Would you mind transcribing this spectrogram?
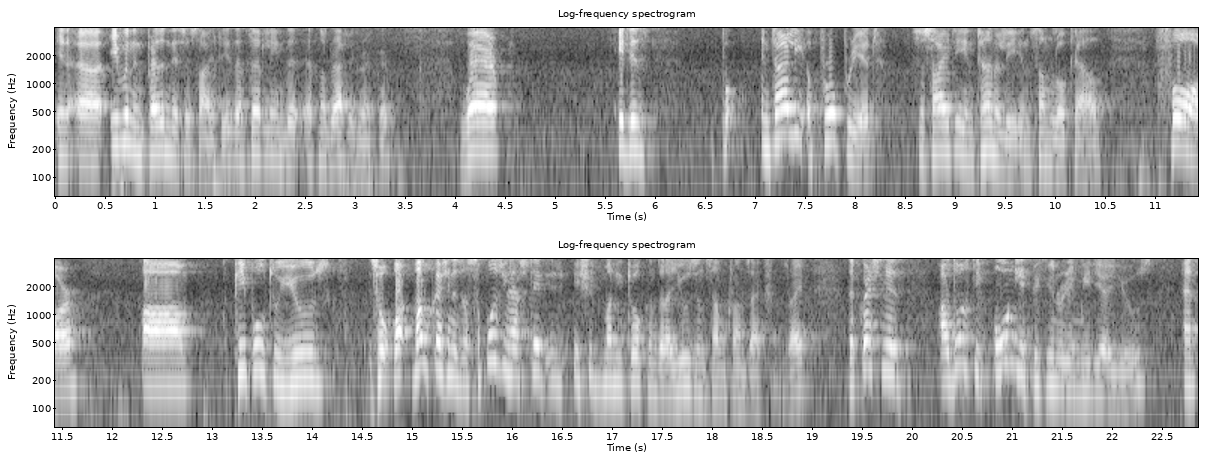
in, uh, even in present day societies, and certainly in the ethnographic record, where it is entirely appropriate, society internally in some locale, for um, people to use. So what, one question is: suppose you have state-issued money tokens that are used in some transactions, right? The question is: are those the only pecuniary media used? And,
